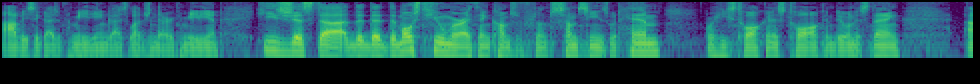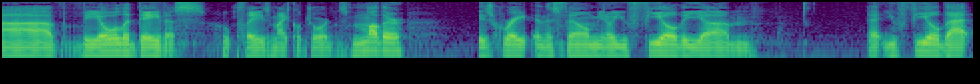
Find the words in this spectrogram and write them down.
Obviously, guy's a comedian. Guy's a legendary comedian. He's just uh, the, the the most humor I think comes from some scenes with him, where he's talking his talk and doing his thing. Uh, Viola Davis, who plays Michael Jordan's mother, is great in this film. You know, you feel the um, uh, you feel that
